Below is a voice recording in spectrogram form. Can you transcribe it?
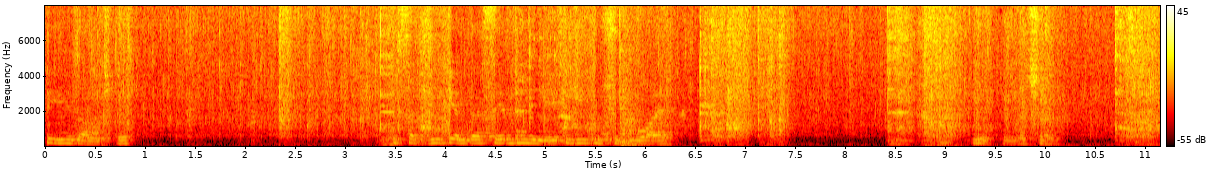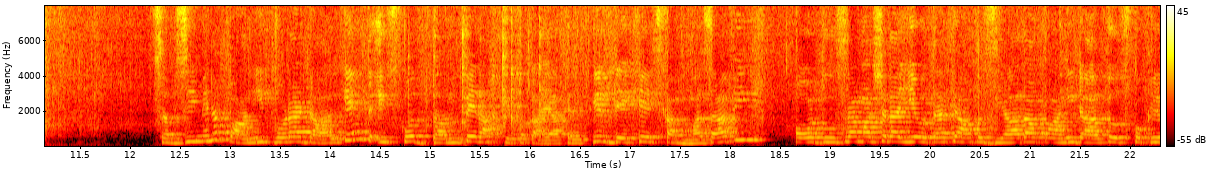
तेज आँच पे। तो सब्ज़ी के अंदर से धनिए की भी खुशबू आए। देखिए, माशाल्लाह। सब्ज़ी में ना पानी थोड़ा डाल के तो इसको दम पे रख के पकाया करें। फिर देखें इसका मज़ा भी। और दूसरा, माशाल्लाह, ये होता है कि आप ज़्यादा पानी डाल के उसको फिर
